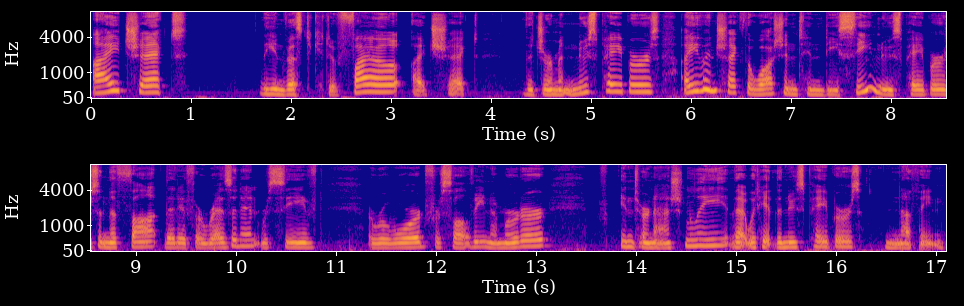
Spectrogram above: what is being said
I checked the investigative file, I checked the German newspapers, I even checked the Washington, D.C. newspapers in the thought that if a resident received a reward for solving a murder internationally, that would hit the newspapers. Nothing.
